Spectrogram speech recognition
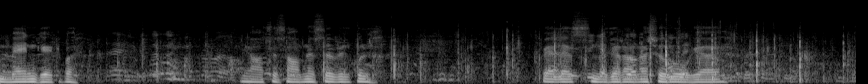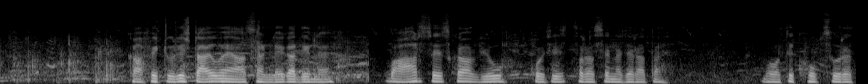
मेन गेट पर। यहाँ से सामने से बिल्कुल पैलेस नज़र आना शुरू हो गया है। काफ़ी टूरिस्ट आए हुए हैं आज संडे का दिन है। बाहर से इसका व्यू कुछ इस तरह से नज़र आता है। बहुत ही खूबसूरत।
